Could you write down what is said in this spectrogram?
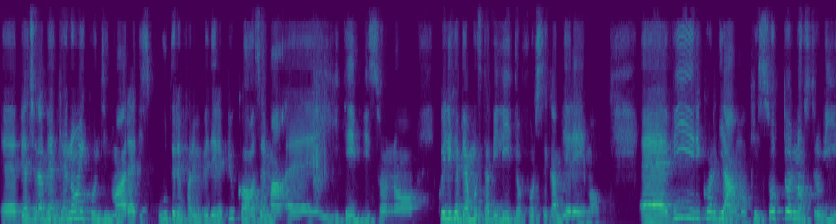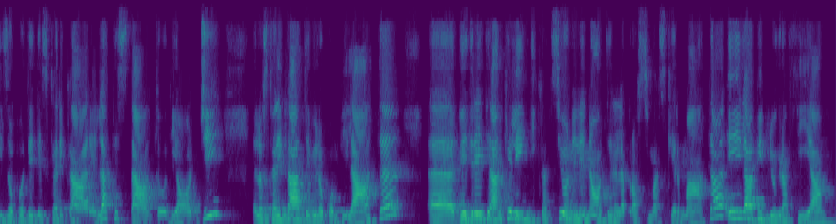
eh, piacerebbe anche a noi continuare a discutere, farvi vedere più cose, ma eh, i tempi sono quelli che abbiamo stabilito, forse cambieremo. Eh, vi ricordiamo che sotto il nostro viso potete scaricare l'attestato di oggi, eh, lo scaricate, ve lo compilate, eh, vedrete anche le indicazioni, le note nella prossima schermata e la bibliografia.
